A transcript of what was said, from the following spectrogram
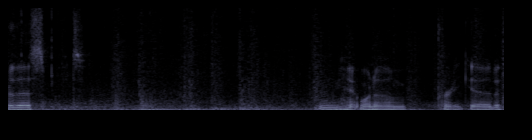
For this, hit one of them pretty good.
